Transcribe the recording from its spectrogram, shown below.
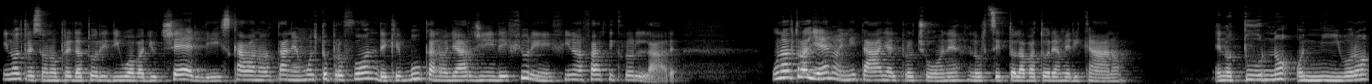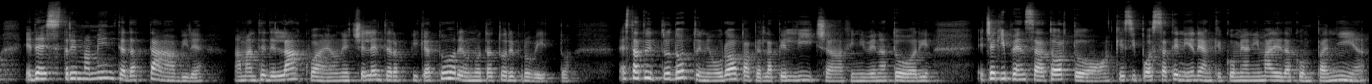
inoltre sono predatori di uova di uccelli, scavano tane molto profonde che bucano gli argini dei fiori fino a farli crollare. Un altro alieno in Italia è il procione, l'orsetto lavatore americano. È notturno, onnivoro ed è estremamente adattabile. Amante dell'acqua, è un eccellente rappicatore e un nuotatore provetto. È stato introdotto in Europa per la pelliccia a fini venatori e c'è chi pensa a torto che si possa tenere anche come animale da compagnia.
